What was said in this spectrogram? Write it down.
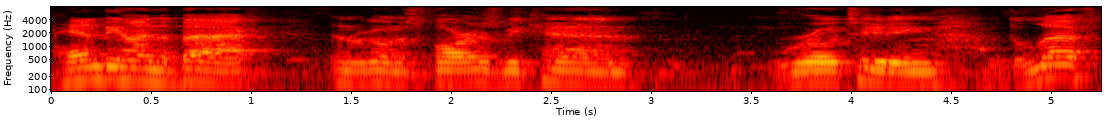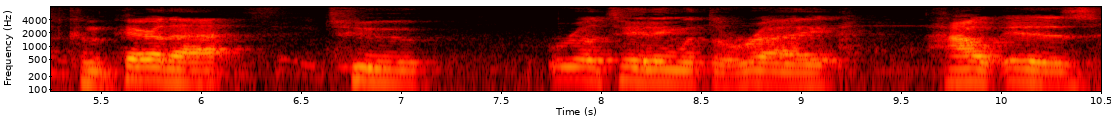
hand behind the back, and we're going as far as we can, rotating with the left, compare that to rotating with the right. How is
